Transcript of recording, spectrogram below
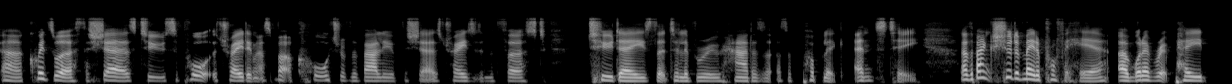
uh, quid's worth of shares to support the trading. That's about a quarter of the value of the shares traded in the first two days that Deliveroo had as a, as a public entity. Now, the bank should have made a profit here. Uh, whatever it paid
